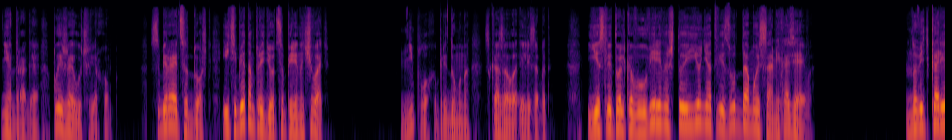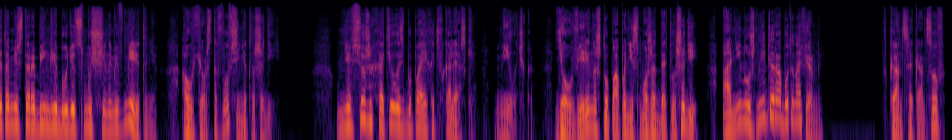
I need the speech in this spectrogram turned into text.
«Нет, дорогая, поезжай лучше верхом. Собирается дождь, и тебе там придется переночевать». «Неплохо придумано», — сказала Элизабет. «Если только вы уверены, что ее не отвезут домой сами хозяева». «Но ведь карета мистера Бингли будет с мужчинами в Меритоне, а у Хёрстов вовсе нет лошадей». Мне все же хотелось бы поехать в коляске. Милочка, я уверена, что папа не сможет дать лошадей. Они нужны для работы на ферме. В конце концов,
